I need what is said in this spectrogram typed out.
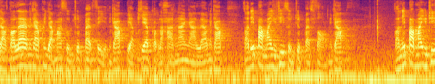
จากตอนแรกนะครับขยับมา 0.84 นะครับ เปรียบเทียบกับราคาหน้างานแล้วนะครับ ตอนนี้ปรับมาอยู่ที่ 0.82 นะครับ ตอนนี้ปรับมาอยู่ที่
